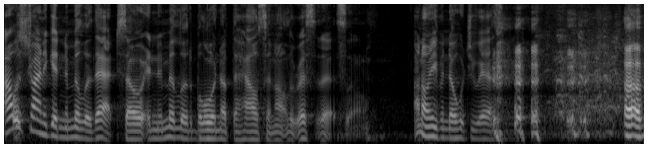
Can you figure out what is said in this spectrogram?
I was trying to get in the middle of that. So in the middle of the blowing up the house and all the rest of that. So I don't even know what you asked. Um,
